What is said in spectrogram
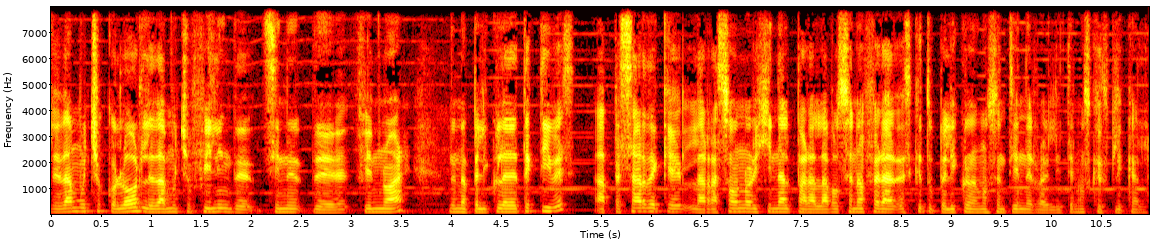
le da mucho color, le da mucho feeling de cine de film noir, de una película de detectives. A pesar de que la razón original para la voz en off era es que tu película no se entiende, Riley, tenemos que explicarlo.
